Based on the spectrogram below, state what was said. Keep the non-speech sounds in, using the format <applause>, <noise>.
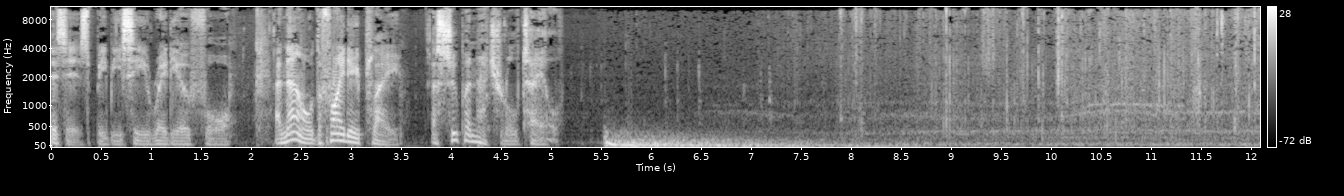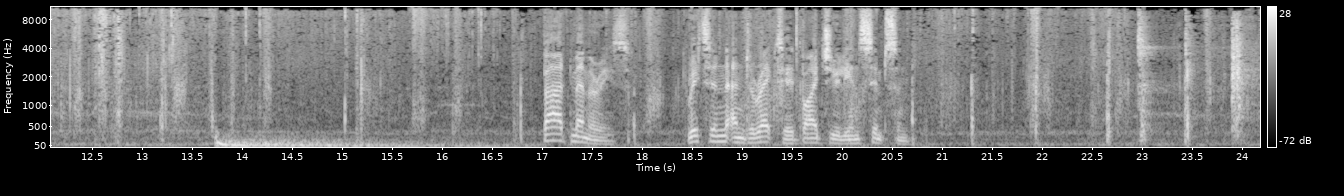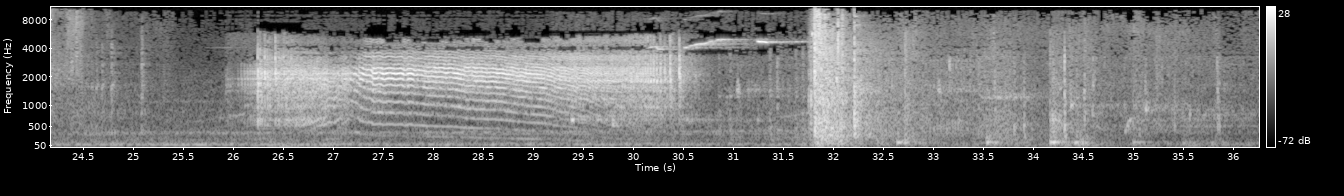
This is BBC Radio 4. And now, the Friday play, A Supernatural Tale. Bad Memories. Written and directed by Julian Simpson.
